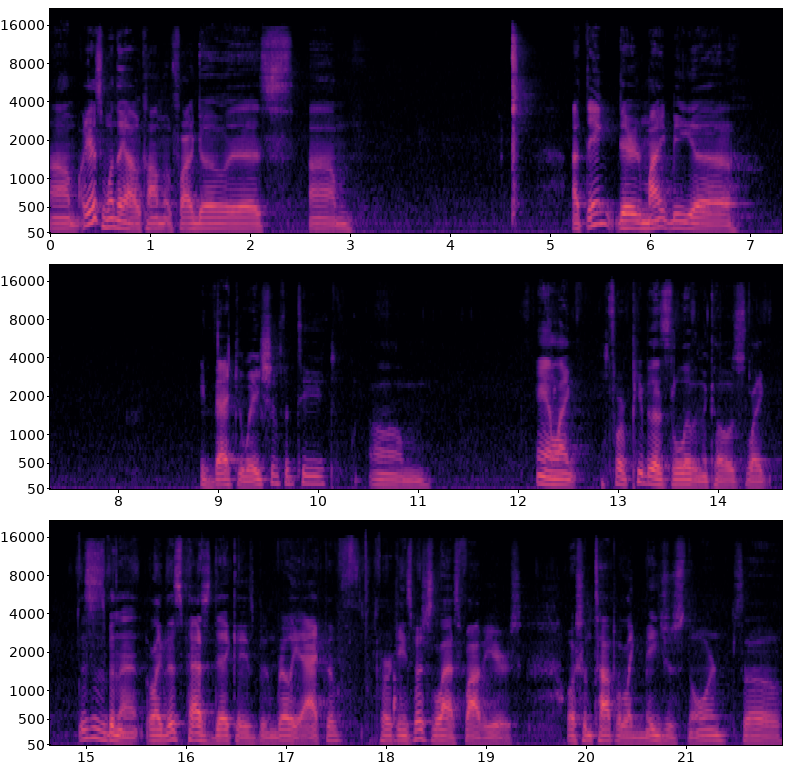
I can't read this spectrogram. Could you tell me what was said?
um, I guess one thing I would comment before I go is I think there might be a evacuation fatigue, um, and like for people that's live in the coast, like this has been a, like this past decade has been really active hurricane, especially the last five years, or some type of like major storm. So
